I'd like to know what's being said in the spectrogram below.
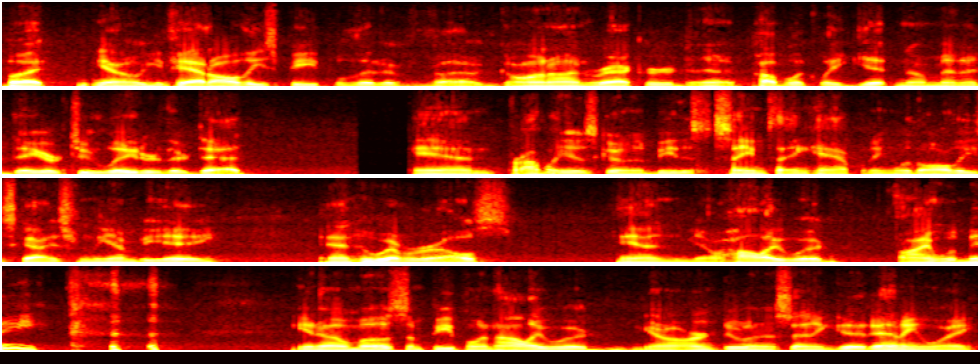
but you know, you've had all these people that have uh, gone on record uh, publicly getting them, and a day or two later they're dead. And probably is going to be the same thing happening with all these guys from the NBA and whoever else. And you know, Hollywood, fine with me. you know, most of the people in Hollywood, you know, aren't doing us any good anyway.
